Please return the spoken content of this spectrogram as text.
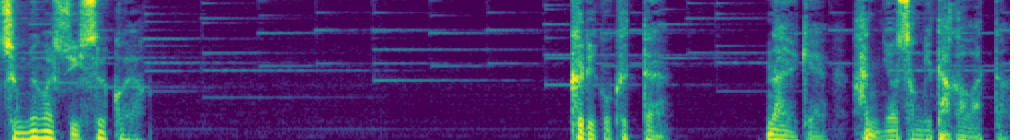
증명할 수 있을 거야. 그리고 그때 나에게 한 여성이 다가왔다.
